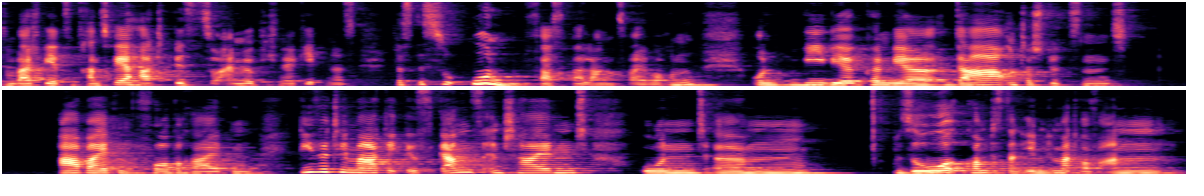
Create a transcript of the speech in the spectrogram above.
zum Beispiel jetzt einen Transfer hat, bis zu einem möglichen Ergebnis. Das ist so unfassbar lang, zwei Wochen. Und wie wir, können wir da unterstützend arbeiten, vorbereiten. Diese Thematik ist ganz entscheidend und ähm, so kommt es dann eben immer darauf an,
